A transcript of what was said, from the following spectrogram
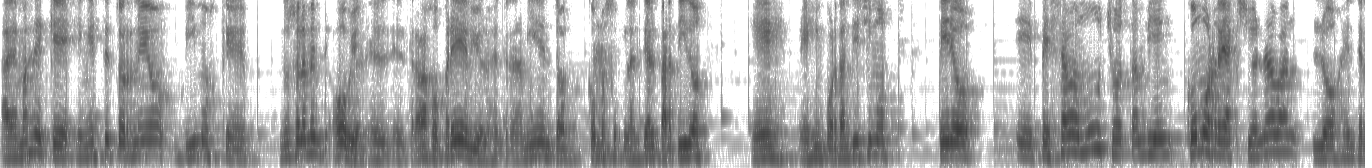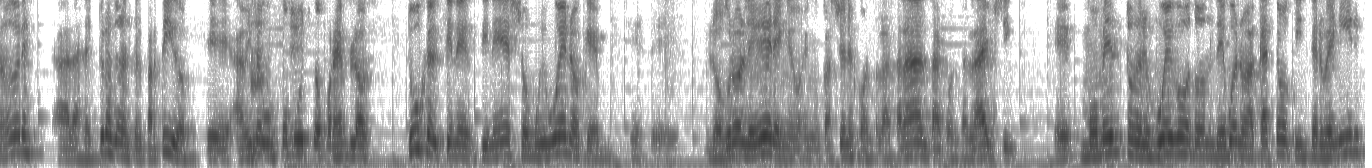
Además de que en este torneo vimos que no solamente, obvio, el, trabajo previo, los entrenamientos, cómo se plantea el partido es, importantísimo, pero eh, pesaba mucho también cómo reaccionaban los entrenadores a las lecturas durante el partido. Eh, a mí me gustó mucho, por ejemplo, Tuchel tiene, tiene eso muy bueno que este, logró leer en, en, ocasiones contra el Atalanta, contra el Leipzig, eh, momentos del juego donde, bueno, acá tengo que intervenir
